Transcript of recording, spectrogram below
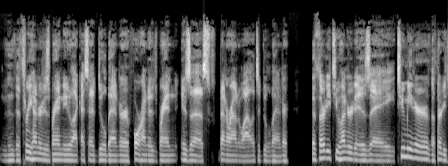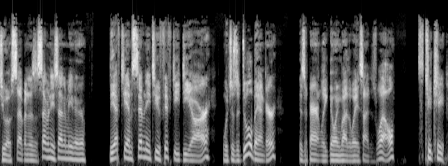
The 300 is brand new. Like I said, dual bander. 400 is brand, is a, been around a while. It's a dual bander. The 3200 is a two meter. The 3207 is a 70 centimeter. The FTM 7250DR, which is a dual bander, is apparently going by the wayside as well. It's too cheap.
